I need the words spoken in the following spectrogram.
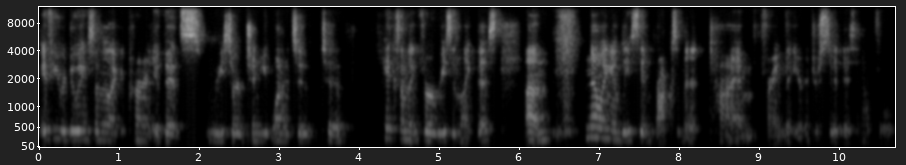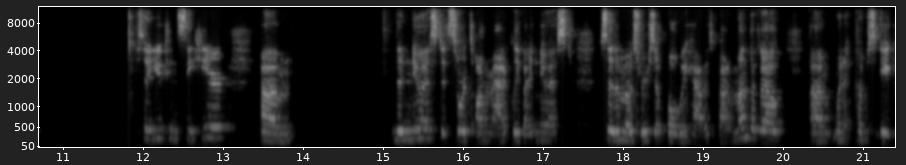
if you were doing something like a current events research and you wanted to, to pick something for a reason like this, um, knowing at least the approximate time frame that you're interested is helpful. So you can see here, um, the newest, it sorts automatically by newest. So the most recent poll we have is about a month ago. Um, when it comes to the,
